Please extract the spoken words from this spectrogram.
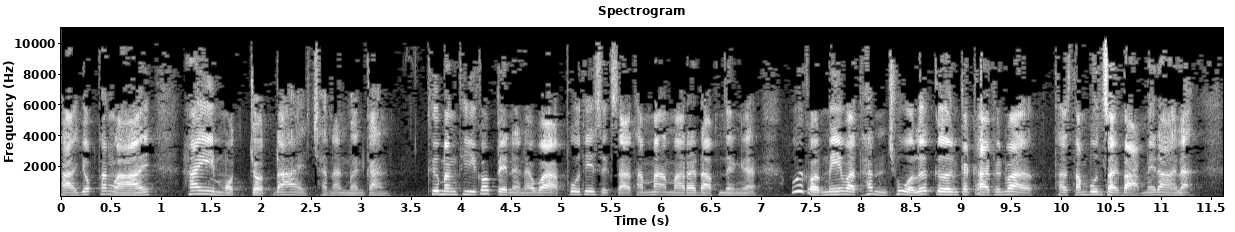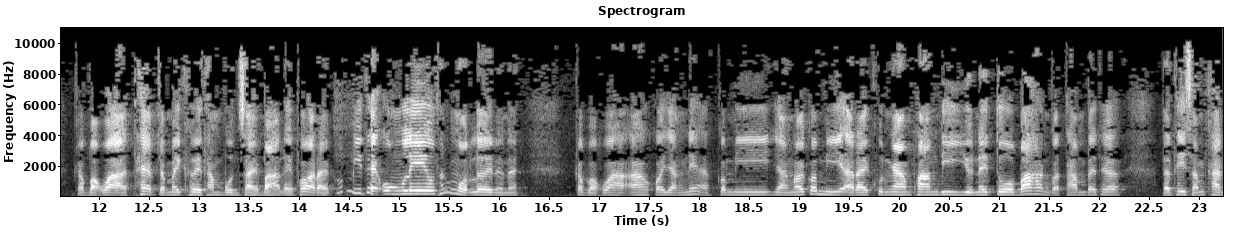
ทายกทั้งหลาย ให้หมดจดได้ ฉะนั้นเหมือนกัน คือบางทีก็เป็นนะว่าผู้ที่ศึกษาธรรมะมาระดับหนึ่งอะอุ้ยก่อนมีว่าท่านชั่วเหลือเกินก็กลายเป็นว่าถ้าทำบุญใส่บาตรไม่ได้แล้วก็บอกว่าแทบจะไม่เคยทำบุญใส่บาตรเลยเพราะอะไรก็มีแต่องค์เลวทั้งหมดเลยเนี่ยนะ ก็บอกว่าอ้าวก็อย่างเนี้ยก็มีอย่างน้อยก็มีอะไรคุณงามความดีอยู่ในตัวบ้างก็ทำไปเถอะแต่ที่สำคัญ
